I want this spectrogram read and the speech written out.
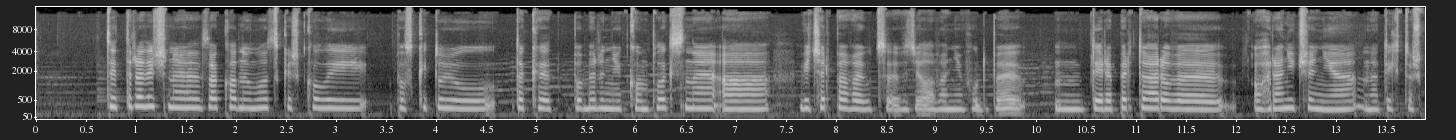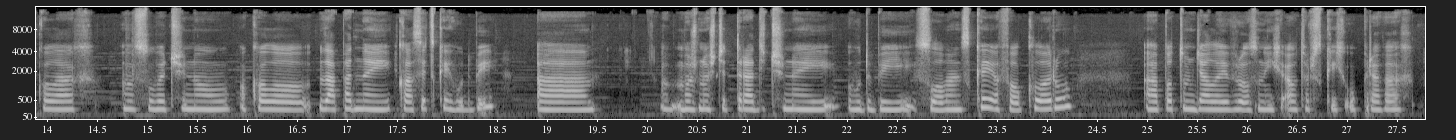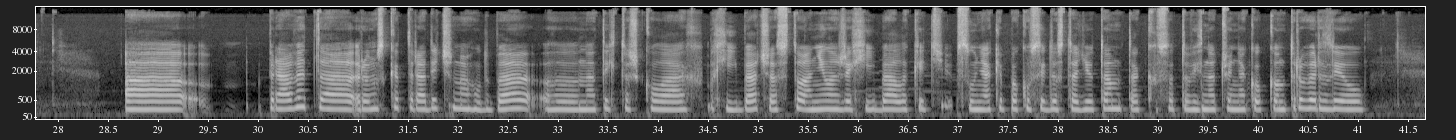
Ty tradičné základné umělecké školy poskytujú také pomerne komplexné a vyčerpávajúce vzdelávanie v hudbe. Mm, tie repertoárové ohraničenia na týchto školách sú väčšinou okolo západnej klasickej hudby a možno ešte tradičnej hudby slovenskej a folklóru a potom ďalej v rôznych autorských úpravách. A práve tá rómska tradičná hudba eh, na týchto školách chýba často a nielen, že chýba, ale keď sú nejaké pokusy dostať ju tam, tak sa to vyznačuje nejakou kontroverziou.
